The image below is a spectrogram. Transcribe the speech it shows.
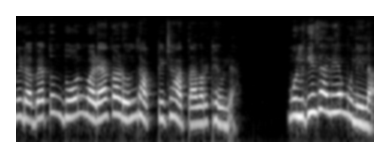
मी डब्यातून दोन वड्या काढून धाकटीच्या हातावर ठेवल्या. मुलगी झाली आहे मुलीला.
